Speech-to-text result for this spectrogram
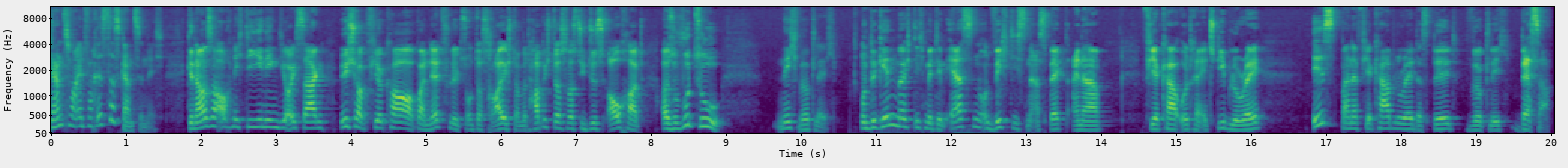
Ganz so einfach ist das Ganze nicht. Genauso auch nicht diejenigen, die euch sagen, ich habe 4K bei Netflix und das reicht, damit habe ich das, was die Disc auch hat. Also wozu? Nicht wirklich. Und beginnen möchte ich mit dem ersten und wichtigsten Aspekt einer 4K Ultra HD Blu-ray. Ist bei einer 4K Blu-ray das Bild wirklich besser?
